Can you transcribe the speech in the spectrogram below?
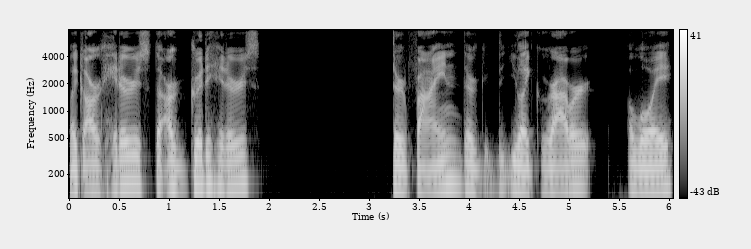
Like our hitters, the, our good hitters, they're fine. They're you like Robert Eloy,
